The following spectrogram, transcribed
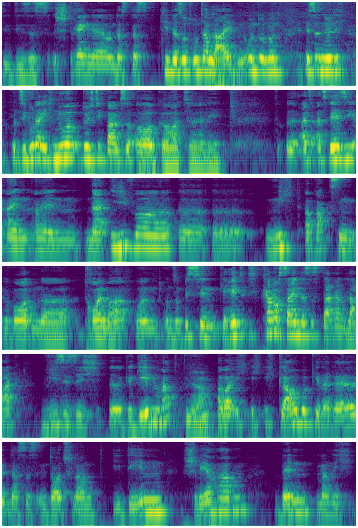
die, dieses Strenge und dass, dass Kinder so drunter leiden und und und ist es nötig? Und sie wurde eigentlich nur durch die Bank so, oh Gott, wie. Als, als wäre sie ein, ein naiver, äh, äh, nicht erwachsen gewordener Träumer und, und so ein bisschen gehatet. Kann auch sein, dass es daran lag, wie sie sich äh, gegeben hat. Ja. Aber ich, ich, ich glaube generell, dass es in Deutschland Ideen schwer haben, wenn man nicht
